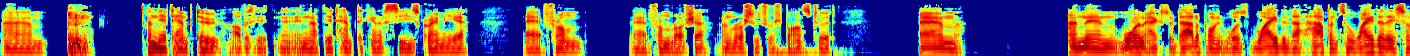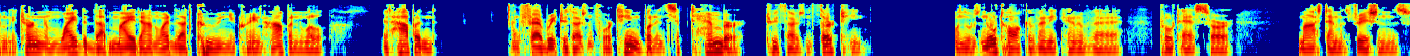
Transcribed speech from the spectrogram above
um, and the attempt to obviously in that the attempt to kind of seize Crimea uh, from uh, from Russia and Russia's response to it. Um, and then one extra data point was why did that happen? So why did they suddenly turn them? Why did that Maidan, why did that coup in Ukraine happen? Well, it happened in February 2014, but in September 2013, when there was no talk of any kind of uh, protests or mass demonstrations,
